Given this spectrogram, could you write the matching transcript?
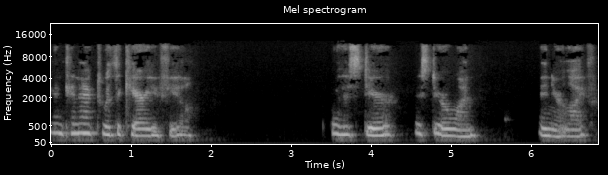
And connect with the care you feel for this dear, this dear one in your life.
